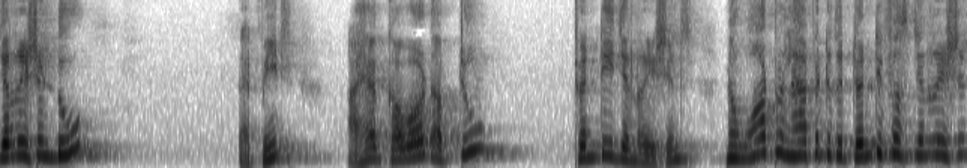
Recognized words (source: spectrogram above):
ജനറേഷൻ ഡു ദാറ്റ് മീൻസ് ഐ ഹാവ് കവേർഡ് അപ് ടു ട്വൻറ്റി ജനറേഷൻസ് Now, what will happen to the 21st generation?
